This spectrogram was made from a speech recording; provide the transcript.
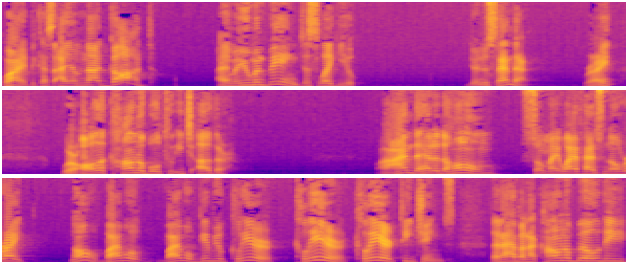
Why? Because I am not God. I am a human being just like you. You understand that? Right? We're all accountable to each other. I'm the head of the home, so my wife has no right. No, Bible Bible give you clear, clear, clear teachings that I have an accountability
